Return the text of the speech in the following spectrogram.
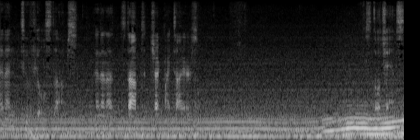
and then two fuel stops. And then I stopped to check my tires. Still a chance.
